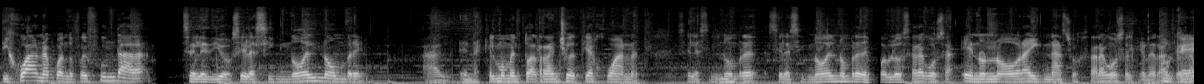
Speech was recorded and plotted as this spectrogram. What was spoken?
Tijuana cuando fue fundada se le dio, se le asignó el nombre al- en aquel momento al rancho de Tía Juana, se le, asignó nombre, se le asignó el nombre del pueblo de Zaragoza en honor a Ignacio Zaragoza, el general de la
